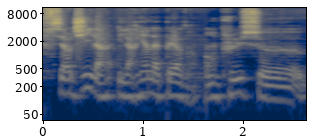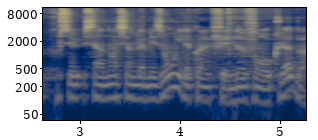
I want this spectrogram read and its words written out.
Sergi, il a, il a rien à perdre. En plus, c'est un ancien de la maison. Il a quand même fait 9 ans au club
